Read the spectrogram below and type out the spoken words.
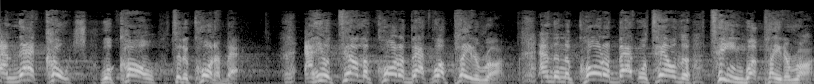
and that coach will call to the quarterback. And he'll tell the quarterback what play to run. And then the quarterback will tell the team what play to run.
